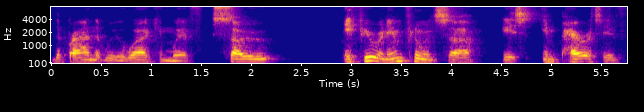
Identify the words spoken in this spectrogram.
the brand that we were working with. So if you're an influencer, it's imperative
